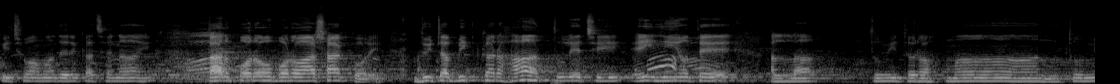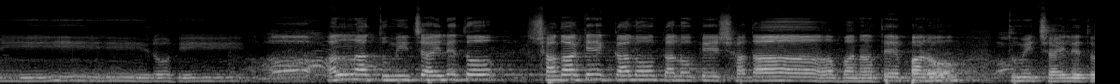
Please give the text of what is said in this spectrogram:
কিছু আমাদের কাছে নাই। তারপরও বড় আশা করে দুইটা বিক্ষার হাত তুলেছি এই নিয়তে। আল্লাহ তুমি তো রহমান, তুমি রহিম। আল্লাহ, তুমি চাইলে তো সাদাকে কালো, কালোকে সাদা বানাতে পারো। তুমি চাইলে তো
